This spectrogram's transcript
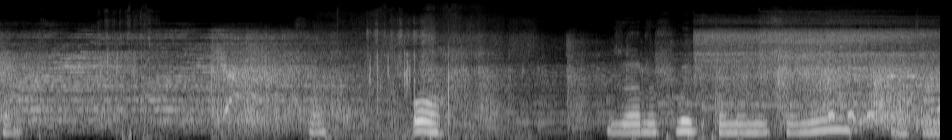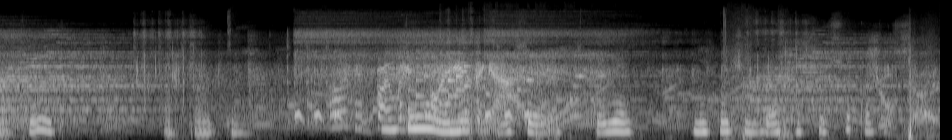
Так. Так. О! Зараз швидко мені самим. А це не тут. А так. Can Ну, давай, ну, again. оце, з тобою не хочемо довго сусукатися.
